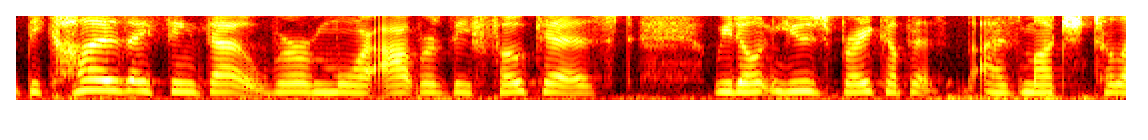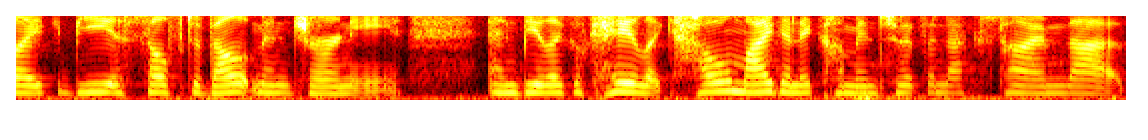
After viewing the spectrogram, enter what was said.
because I think that we're more outwardly focused, we don't use breakup as, as much to like be a self development journey and be like, okay, like how am I going to come into it the next time that,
